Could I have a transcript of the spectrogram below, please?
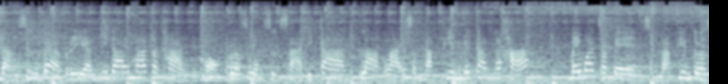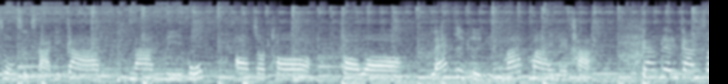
หนังสือแบบเรียนที่ได้มาตรฐานของกระทรวงศึกษาธิการ หลากหลายสำนักพิมพ์ด้วยกันนะคะ ไม่ว่าจะเป็นสำนักพิมพ์กระทรวงศึกษาธิการ นานมีบุ๊กอจทพว และอื่นๆ อีกมากมายเลยค่ะ การเรียนการส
